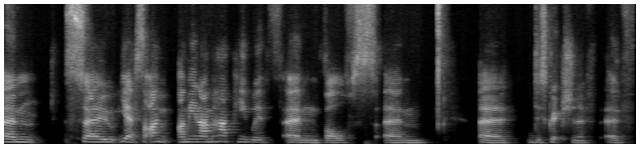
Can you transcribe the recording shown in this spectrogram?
Um, so yes, I'm. I mean, I'm happy with um, Volf's um, uh, description of, of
